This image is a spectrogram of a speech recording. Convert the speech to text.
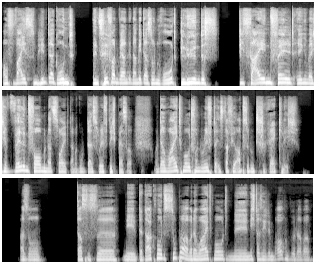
auf weißem Hintergrund entziffern, während in der Mitte so ein rot glühendes Designfeld irgendwelche Wellenformen erzeugt. Aber gut, da ist Rift nicht besser. Und der White Mode von Rifter ist dafür absolut schrecklich. Also, das ist, äh, nee, der Dark Mode ist super, aber der White Mode, nee, nicht, dass ich den brauchen würde, aber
